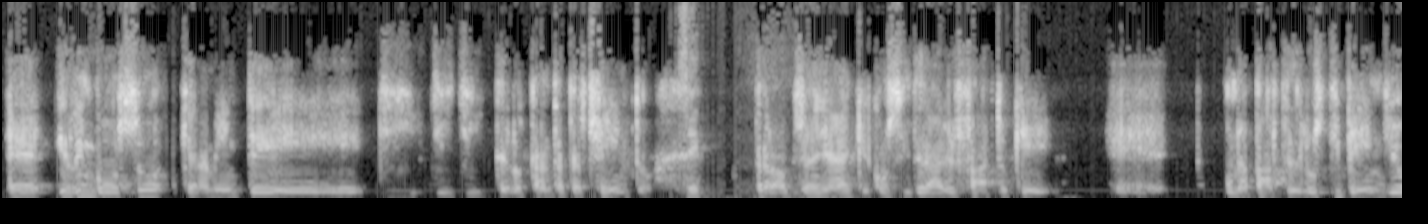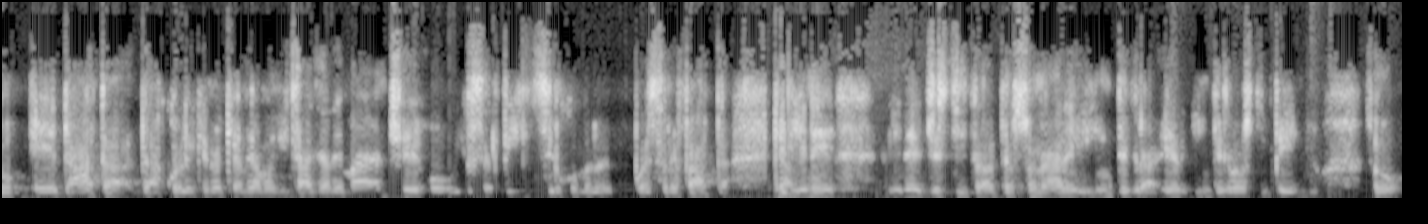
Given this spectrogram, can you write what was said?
Eh, il rimborso chiaramente di, di, di, dell'80%, sì. però bisogna anche considerare il fatto che eh, una parte dello stipendio è data da quelle che noi chiamiamo in Italia le mance o il servizio, come può essere fatta, che viene, viene, gestita dal personale e integra, integra lo stipendio. So,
